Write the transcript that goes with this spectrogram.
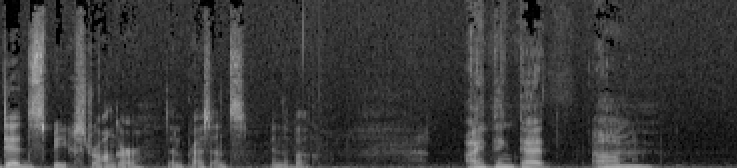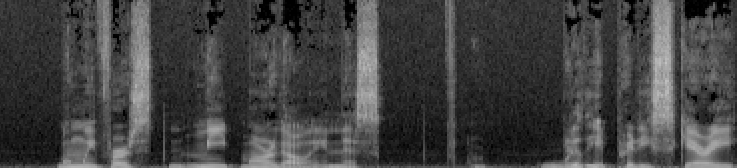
did speak stronger than presence in the book. I think that um, when we first meet Margot in this really pretty scary.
